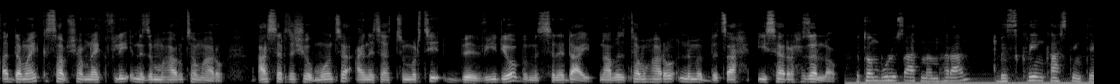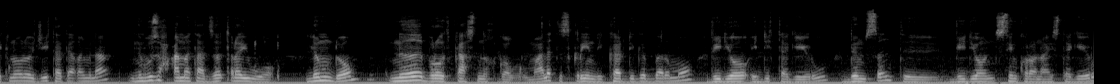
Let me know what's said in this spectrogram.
ቀዳማይ ክሳብ ሻምናይ ክፍሊ ንዝመሃሩ ተምሃሮ ዓሰርተ ሸሞንተ ዓይነታት ትምህርቲ ብቪድዮ ብምስንዳእ እዩ ናብ ተምሃሮ ንምብጻሕ ይሰርሕ ዘሎ። እቶም ብሉጻት መምህራን ብስክሪን ካስቲንግ ቴክኖሎጂ ተጠቒምና ንብዙሕ ዓመታት ዘጥረይዎ ልምዶም ንብሮድካስት ንክገብሩ ማለት ስክሪን ሪከርድ ይግበር እሞ ቪድዮ ኤዲት ተገይሩ ድምፅን ቪድዮን ሲንክሮናይዝ ተገይሩ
